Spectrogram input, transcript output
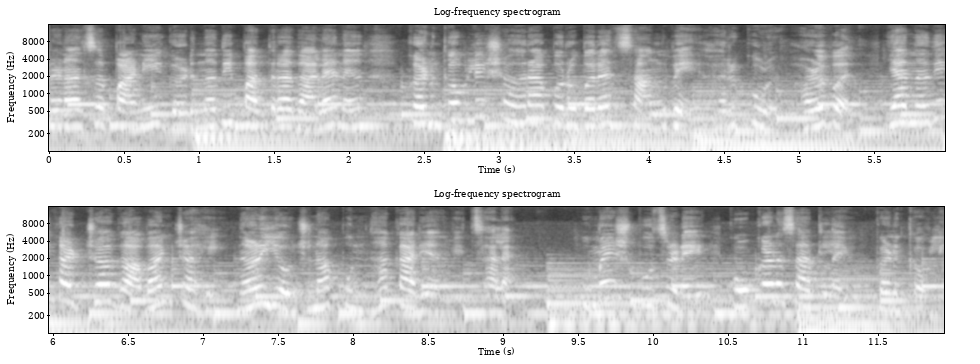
धरणाचं पाणी गडनदी पात्रात आल्यानं कणकवली शहराबरोबरच सांगवे हरकुळ हळवद या नदीकाठच्या गावांच्याही नळ योजना पुन्हा कार्यान्वित झाल्या. उमेश पुचडे कोकण सात लाईव्ह कणकवली.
